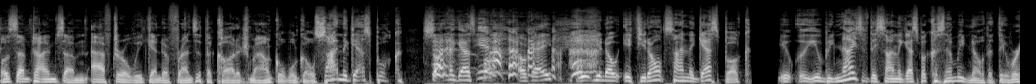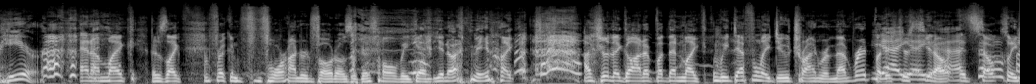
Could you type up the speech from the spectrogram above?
Well, sometimes um, after a weekend of friends at the cottage, my uncle will go, sign the guest book, sign the guest book. Okay. You, you know, if you don't sign the guest book, it, it would be nice if they signed the guest book because then we'd know that they were here. and I'm like, there's like freaking 400 photos of this whole weekend. You know what I mean? Like, I'm sure they got it, but then like we definitely do try and remember it. But Yeah, it's just, yeah, you know, yeah. it's so, cliche.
